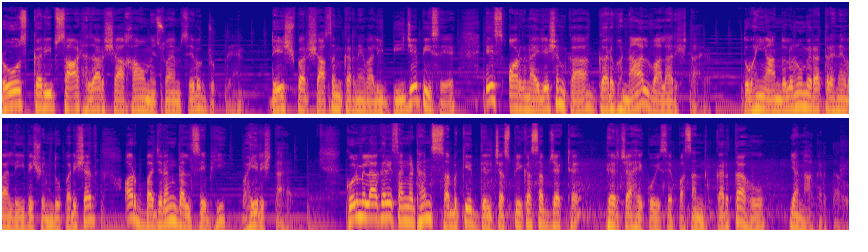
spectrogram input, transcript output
रोज करीब साठ हज़ार शाखाओं में स्वयंसेवक जुटते हैं। देश पर शासन करने वाली बीजेपी से इस ऑर्गेनाइजेशन का गर्भनाल वाला रिश्ता है। तो वहीं आंदोलनों में रत रहने वाली विश्व हिंदू परिषद और बजरंग दल से भी वही रिश्ता है। कुल मिलाकर ये संगठन सबकी दिलचस्पी का सब्जेक्ट है, फिर चाहे कोई इसे पसंद करता हो या ना करता हो।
